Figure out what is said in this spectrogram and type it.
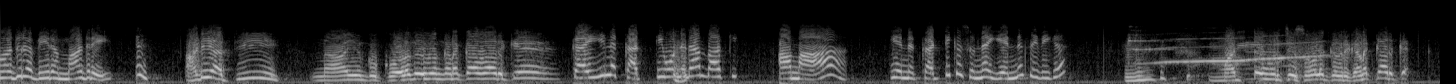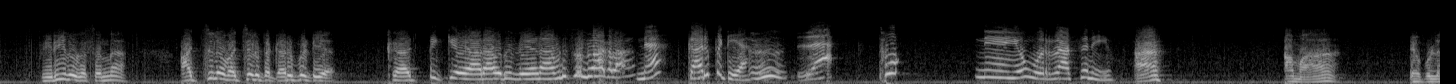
மதுரை வீரம் மாதிரி. அடியாத்தி நான் எங்க குலதெய்வம் கணக்காவா இருக்கேன்? கையில கத்தி ஒண்ணுதான் பாக்கி. ஆமா என்ன கட்டிக்க சொன்னா என்ன செய்வீங்க? மட்டை உரிச்ச சோளக்கதிர் கணக்கா இருக்க. பெரியவங்க சொன்னா அச்சுல வச்செடுத்த கருப்பட்டிய கட்டிக்க யாராவது வேணாம்னு சொல்றாங்களா? என்ன? கருப்பட்டியா. நீயும் ஒரு ரசனையும்? ஆமா. புள்ள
